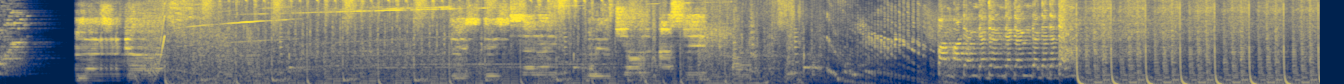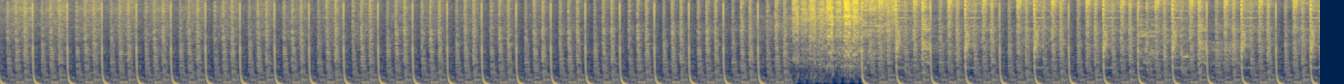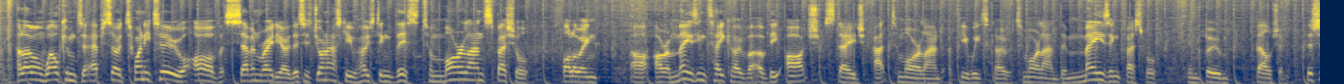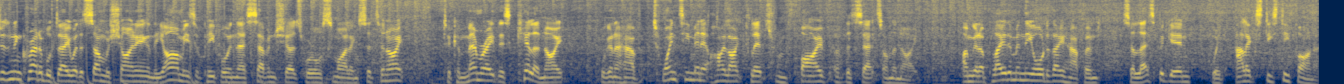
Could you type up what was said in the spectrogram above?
Hello and welcome to episode 22 of 7 Radio. This is John Askew hosting this Tomorrowland special following our, our amazing takeover of the Arch stage at Tomorrowland a few weeks ago. Tomorrowland, the amazing festival in Boom, Belgium. This was an incredible day where the sun was shining and the armies of people in their 7 shirts were all smiling. So tonight, to commemorate this killer night, we're going to have 20 minute highlight clips from five of the sets on the night. I'm going to play them in the order they happened, so let's begin with Alex Di Stefano.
